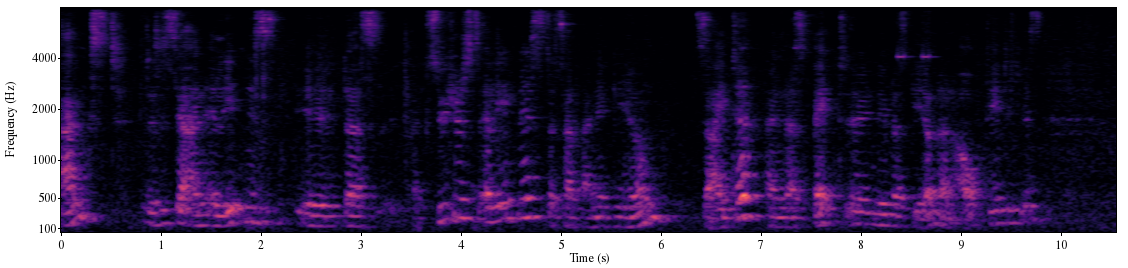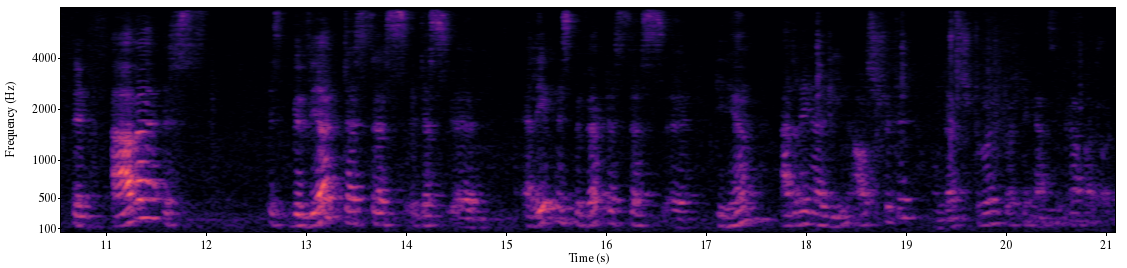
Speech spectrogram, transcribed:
Angst, das ist ja ein Erlebnis, äh, das ein psychisches Erlebnis, das hat eine Gehirnseite, einen Aspekt, äh, in dem das Gehirn dann auch tätig ist. Aber es, es bewirkt, dass das, das Erlebnis bewirkt, dass das äh, Gehirn Adrenalin ausschüttet und das strömt durch den ganzen Körper durch.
